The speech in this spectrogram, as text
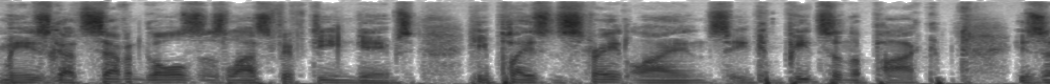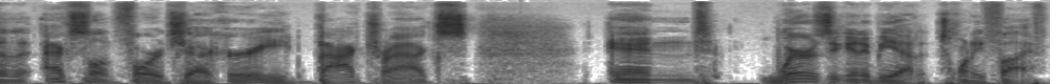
I mean, he's got seven goals in his last 15 games. He plays in straight lines. He competes in the puck. He's an excellent forechecker. He backtracks. And where is he going to be at at 25?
